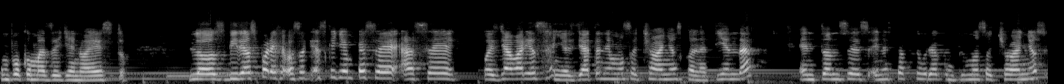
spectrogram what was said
un poco más de lleno a esto. Los videos, por ejemplo, o sea, es que yo empecé hace pues ya varios años, ya tenemos ocho años con la tienda entonces, en esta octubre cumplimos ocho años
